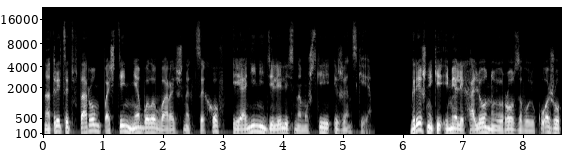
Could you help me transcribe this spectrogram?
на 32-м почти не было варочных цехов, и они не делились на мужские и женские. Грешники имели холеную розовую кожу,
